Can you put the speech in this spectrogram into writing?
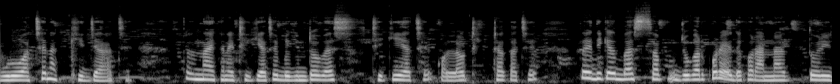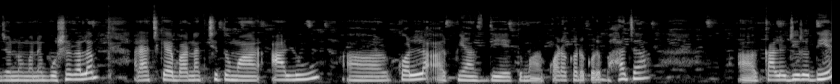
বুড়ো আছে না, খিজা আছে। তো না, এখানে ঠিকই আছে, বেগুনটাও ব্যাস ঠিকই আছে, কলাও ঠিকঠাক আছে। তো এদিকে ব্যাস সব জোগাড় করে, দেখো রান্নার তৈরির জন্য মানে বসে গেলাম। আর আজকে বানাচ্ছি তোমার আলু আর করলা আর পেঁয়াজ দিয়ে তোমার কড়া কড়া করে ভাজা আর কালো জিরো দিয়ে।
